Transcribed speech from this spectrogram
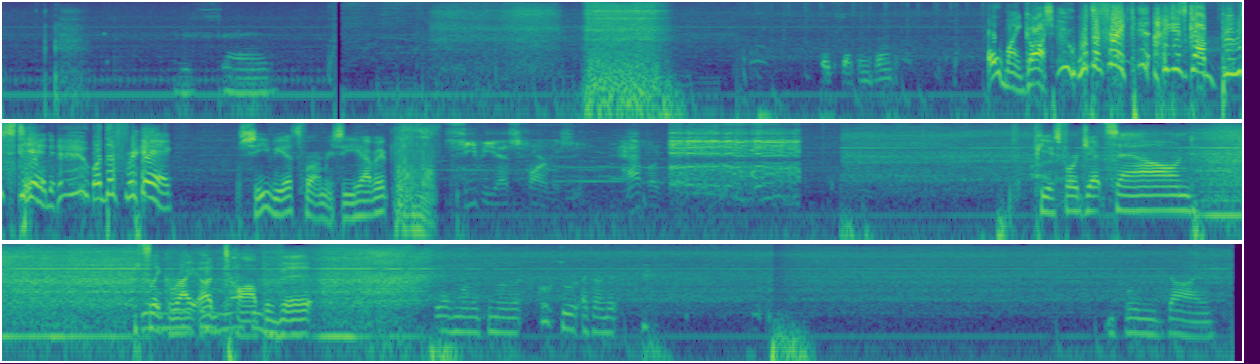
It was sad. Six seconds then. Oh my gosh! What the frick? I just got boosted! What the frick? CVS Pharmacy, have it. CVS Pharmacy. Have a PS4 jet sound. It's like right on top of it. We have money to move it. Oh, shoot, I found it. Before you die.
